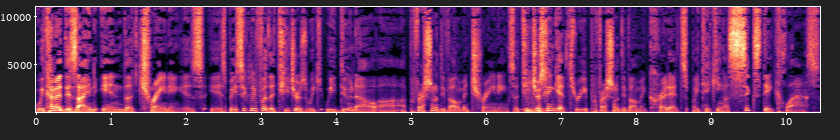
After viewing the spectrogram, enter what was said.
we kind of designed in the training is is basically for the teachers. We we do now uh, a professional development training, so teachers Mhm. can get three professional development credits by taking a six day class.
